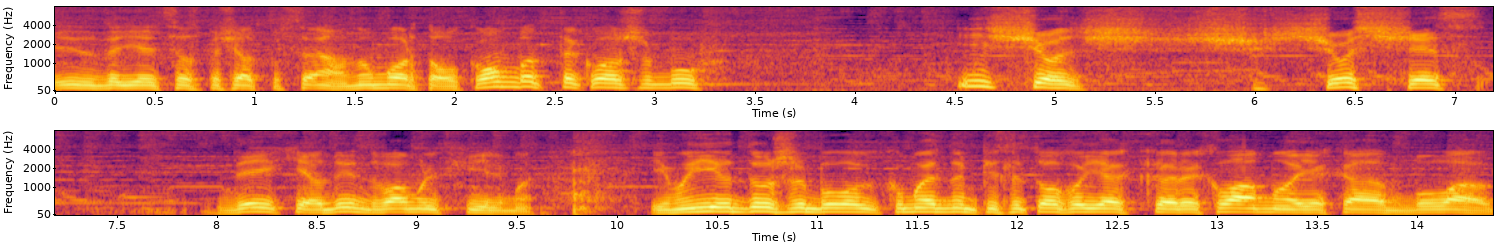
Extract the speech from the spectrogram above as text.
І, здається, спочатку все. А, ну Mortal Kombat також був. І що, щось ще деякі один-два мультфільми. І мені дуже було кумедно після того, як реклама, яка була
